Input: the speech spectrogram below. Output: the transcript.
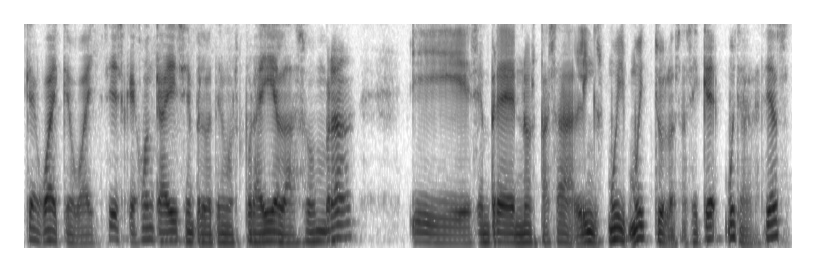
Qué guay, qué guay. Sí, es que Juanca ahí siempre lo tenemos por ahí a la sombra y siempre nos pasa links muy, muy chulos, así que muchas gracias.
